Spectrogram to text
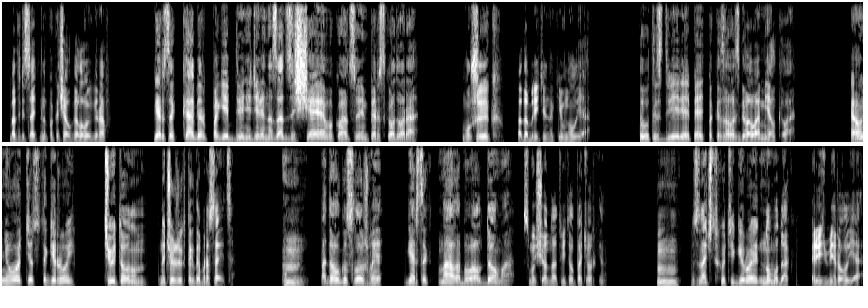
— отрицательно покачал головой граф. «Герцог Кабер погиб две недели назад, защищая эвакуацию имперского двора». «Мужик», — одобрительно кивнул я. Тут из двери опять показалась голова мелкого. «А у него отец-то герой. Чего это он на чужих тогда бросается?» «Хм, по долгу службы герцог мало бывал дома», — смущенно ответил Потеркин. «Угу, значит, хоть и герой, но мудак», — резюмировал я.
